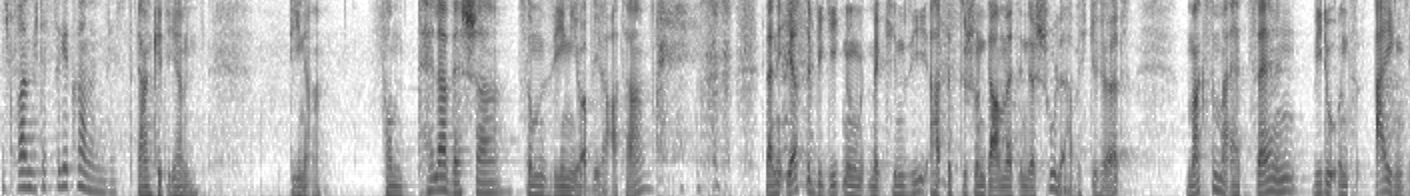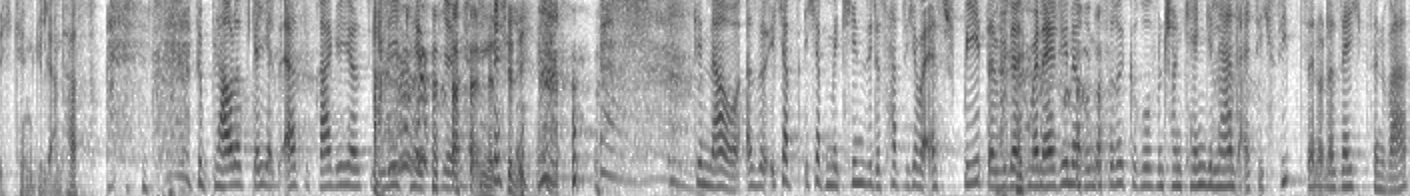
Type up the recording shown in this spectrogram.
Ich freue mich, dass du gekommen bist. Danke dir. Dina, vom Tellerwäscher zum Seniorberater. Deine erste Begegnung mit McKinsey hattest du schon damals in der Schule, habe ich gehört. Magst du mal erzählen, wie du uns eigentlich kennengelernt hast? Du plauderst gleich als erste Frage hier aus dem Nähkästchen. Natürlich. Genau, also ich habe ich hab McKinsey, das hat sich aber erst später wieder in meine Erinnerung zurückgerufen, schon kennengelernt, als ich 17 oder 16 war.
